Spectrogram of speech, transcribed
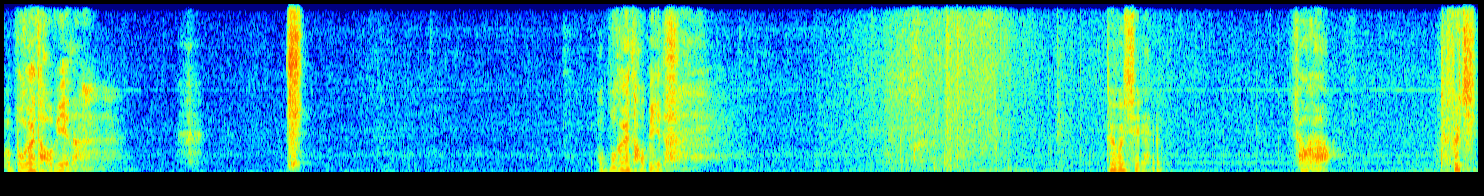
我不该逃避的。我不该逃避的。对不起，小可，对不起。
